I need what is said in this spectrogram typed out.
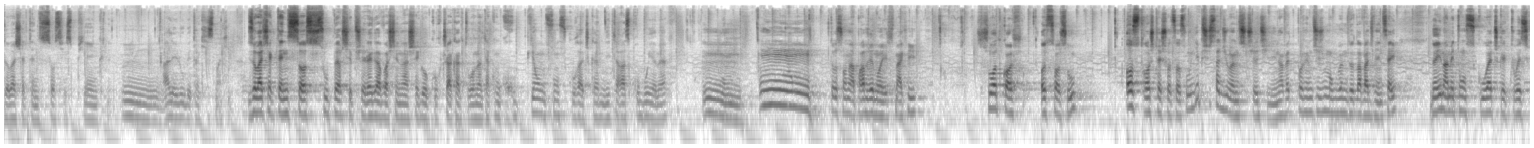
Zobacz, jak ten sos jest piękny. Mm, ale lubię takie smaki. Zobacz, jak ten sos super się przelega właśnie do naszego kurczaka, który ma taką chrupiącą skóreczkę. I teraz próbujemy. Mm, mm, to są naprawdę moje smaki. Słodkość od sosu, ostrość też od sosu. Nie przesadziłem z chili, nawet powiem Ci, że mógłbym dodawać więcej. No i mamy tą skóreczkę, która jest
